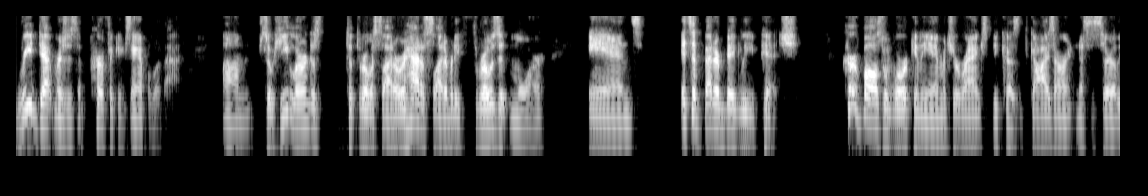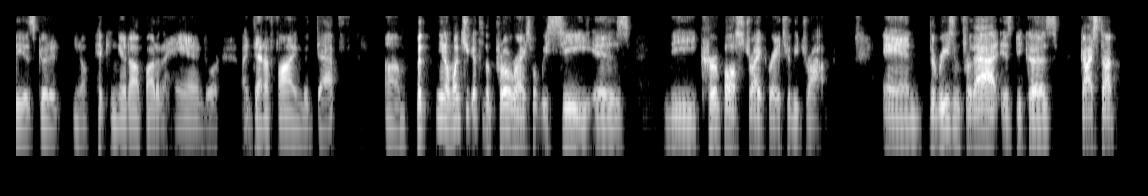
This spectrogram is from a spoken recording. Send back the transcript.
Reid Detmers is a perfect example of that. Um, so he learned to throw a slider or had a slider, but he throws it more, and it's a better big league pitch. Curveballs will work in the amateur ranks because guys aren't necessarily as good at you know picking it up out of the hand or identifying the depth. Um, but you know, once you get to the pro ranks, what we see is the curveball strike rates really drop, and the reason for that is because guys stop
